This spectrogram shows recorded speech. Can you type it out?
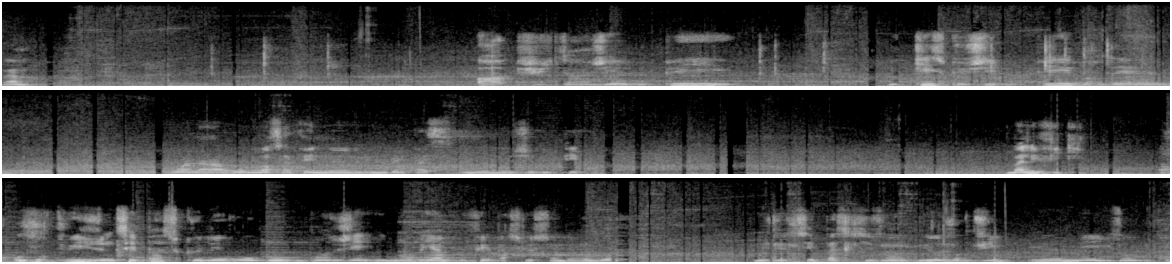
Bam. j'ai loupé Mais qu'est-ce que j'ai loupé, bordel? Au moins ça fait une, belle passe. J'ai loupé, Magnifique. Alors aujourd'hui, je ne sais pas ce que les robots manger. Ils n'ont rien bouffé parce que ce sont des robots. Mais je ne sais pas ce qu'ils ont eu aujourd'hui. Euh, mais ils ont bouffé.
